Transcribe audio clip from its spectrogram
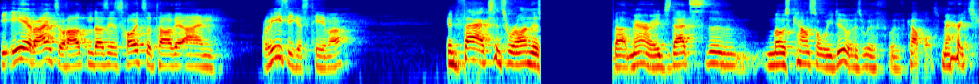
die Ehe reinzuhalten, das ist heutzutage ein riesiges Thema. In fact, since we're on this about marriage, that's the most counsel we do is with, with couples, marriage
